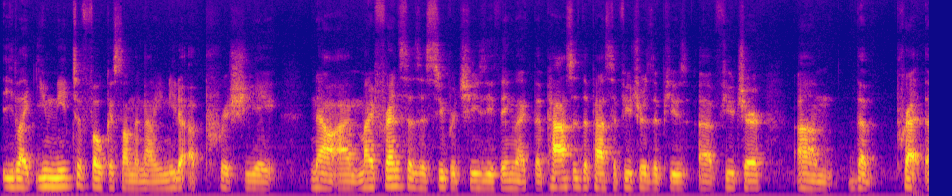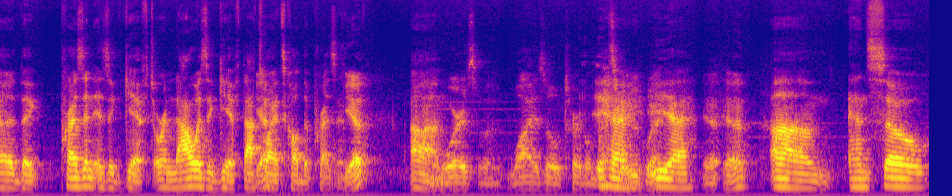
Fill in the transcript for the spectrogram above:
you, like you need to focus on the now. You need to appreciate now. I, my friend says a super cheesy thing like the past is the past, the future is the pu- uh, future. Um, the pre- uh, the present is a gift, or now is a gift. That's Yeah. why it's called the present. Yep. Um, Words of a wise old turtle. That's yeah, yeah. Yeah. Yeah. Um, and so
